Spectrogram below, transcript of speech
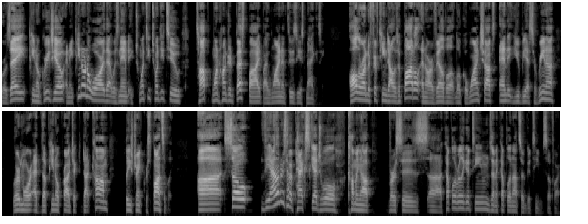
Rosé, Pinot Grigio, and a Pinot Noir that was named a 2022 Top 100 Best Buy by Wine Enthusiast magazine. All are under $15 a bottle and are available at local wine shops and at UBS Arena. Learn more at thepinotproject.com. Please drink responsibly. Uh, so the Islanders have a packed schedule coming up versus uh, a couple of really good teams and a couple of not so good teams so far.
